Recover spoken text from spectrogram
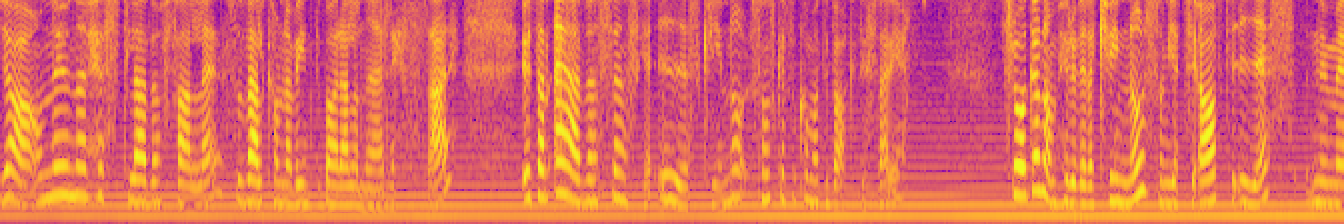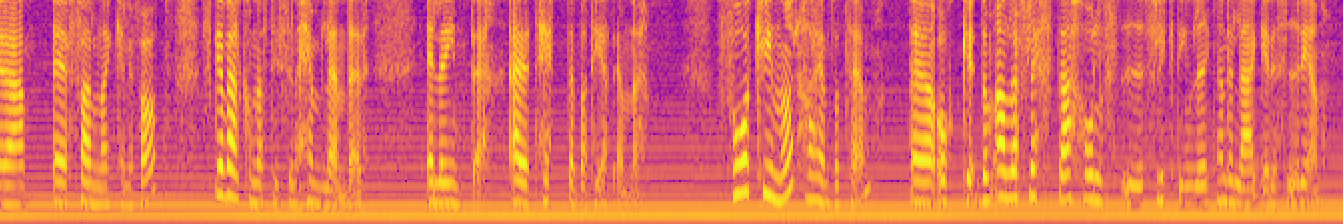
Ja, och nu när höstlöven faller så välkomnar vi inte bara alla nya ressar utan även svenska IS-kvinnor som ska få komma tillbaka till Sverige. Frågan om huruvida kvinnor som gett sig av till IS, numera eh, fallna kalifat, ska välkomnas till sina hemländer eller inte är ett hett debatterat ämne. Få kvinnor har hämtats hem eh, och de allra flesta hålls i flyktingliknande läger i Syrien.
